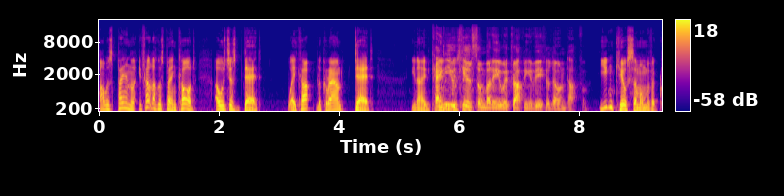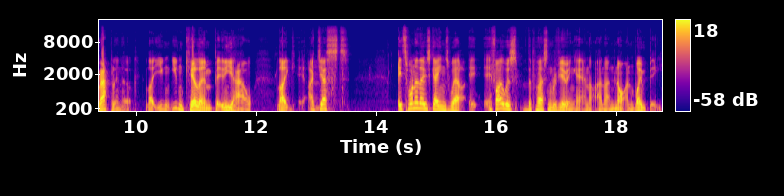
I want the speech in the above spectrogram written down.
I was playing. like- It felt like I was playing COD. I was just dead. Wake up, look around, dead. You know. Can you just- kill somebody with dropping a vehicle down on top of them? You can kill someone with a grappling hook. Like you can you can kill him, but anyhow, like I mm. just. It's one of those games where if I was the person reviewing it, and, and I'm not and won't be,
